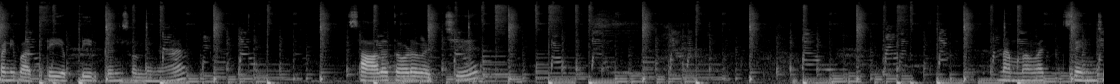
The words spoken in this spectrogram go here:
பண்ணி பார்த்துட்டு எப்படி இருக்குன்னு சொல்லுங்கள் சாதத்தோடு வச்சு நம்ம செஞ்ச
